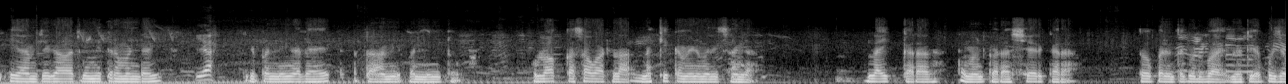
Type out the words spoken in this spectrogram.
हे आमच्या गावातले मित्रमंडळी. या. ते पण निघाले आहेत. आता आम्ही पण निघतो. ब्लॉग कसा वाटला नक्की कमेंटमध्ये सांगा. लाईक करा कमेंट करा शेअर करा. तोपर्यंत गुड बाय भेटूया पुढच्या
